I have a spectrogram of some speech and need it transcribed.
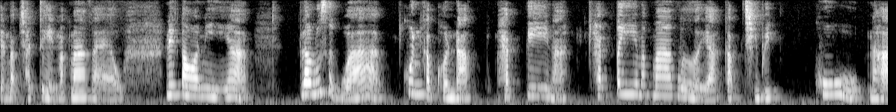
กันแบบชัดเจนมาก ๆ แล้ว ในตอนนี้อะเรารู้สึกว่าคุณกับคนรักแฮปปี้นะแฮปปี้มาก ๆ เลยอะกับชีวิตคู่นะคะ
